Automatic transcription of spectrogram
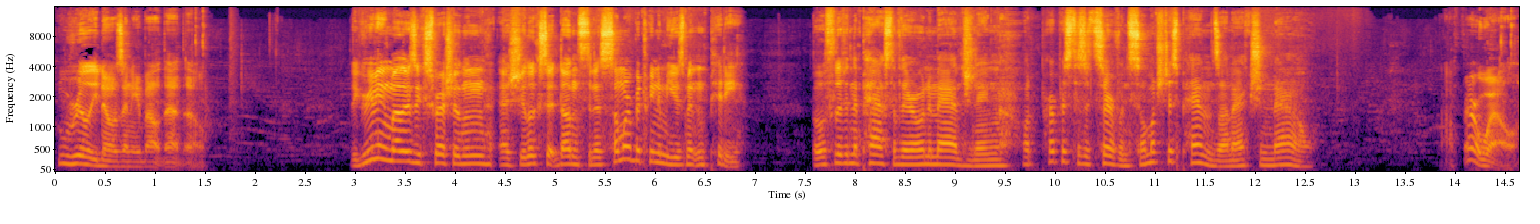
Who really knows any about that, though? The grieving mother's expression as she looks at Dunstan is somewhere between amusement and pity. Both live in the past of their own imagining. What purpose does it serve when so much depends on action now? Ah, farewell.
